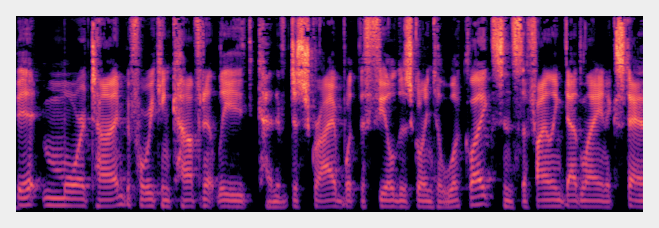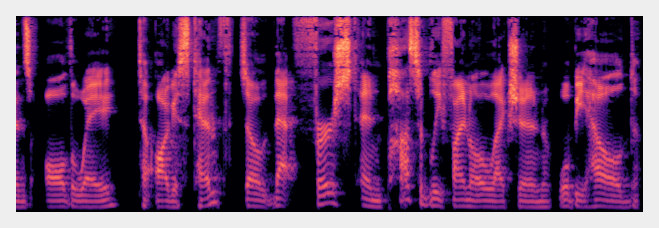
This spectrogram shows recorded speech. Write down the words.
bit more time before we can confidently kind of describe what the field is going to look like since the filing deadline extends all the way to August 10th. So that first and possibly final election will be held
